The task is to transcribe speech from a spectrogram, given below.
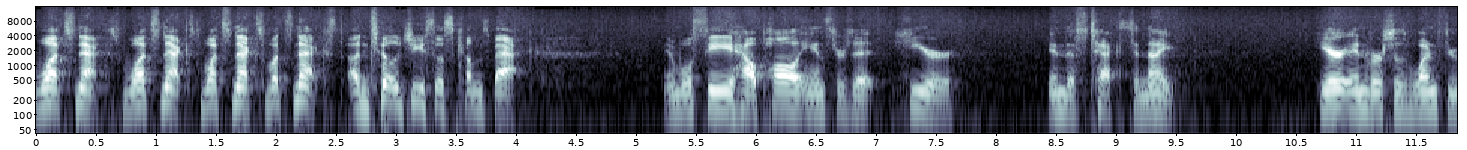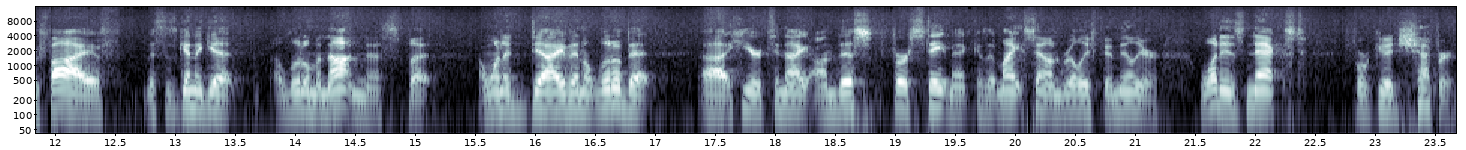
what's next, what's next, what's next, what's next, until Jesus comes back. And we'll see how Paul answers it here in this text tonight. Here in verses 1 through 5, this is going to get a little monotonous, but I want to dive in a little bit uh, here tonight on this first statement because it might sound really familiar. What is next for Good Shepherd?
